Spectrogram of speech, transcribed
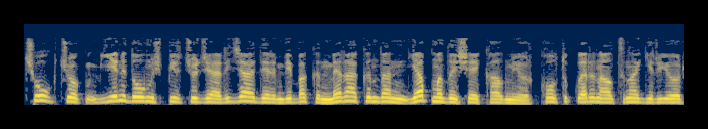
Çok çok yeni doğmuş bir çocuğa rica ederim bir bakın merakından yapmadığı şey kalmıyor. Koltukların altına giriyor.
